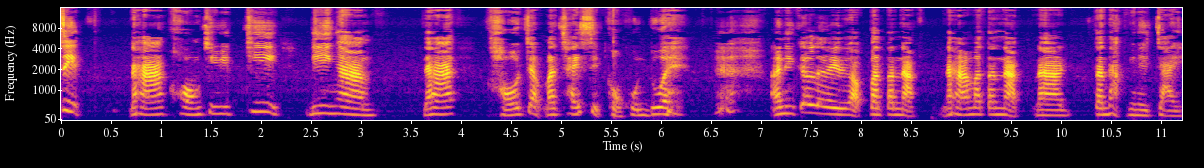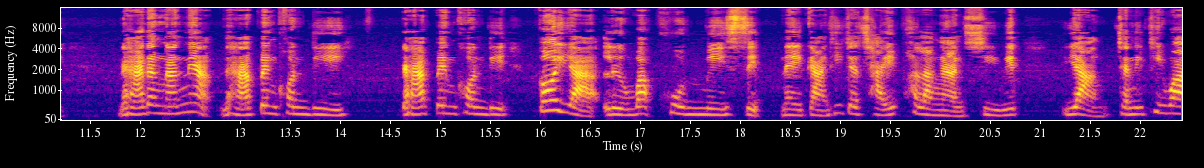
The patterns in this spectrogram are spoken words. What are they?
สิทธิ์ นะคะของชีวิตที่ดีงามนะคะเขาจะมาใช้สิทธิ์ของคุณด้วย อันนี้ก็เลยแบบมาตระหนักนะคะมาตระหนักนะตระหนักอยู่ในใจนะคะดังนั้นเนี่ยนะคะเป็นคนดีนะคะเป็นคนดีก็อย่าลืมว่าคุณมีสิทธิ์ในการที่จะใช้พลังงานชีวิต อย่างชนิดที่ว่า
